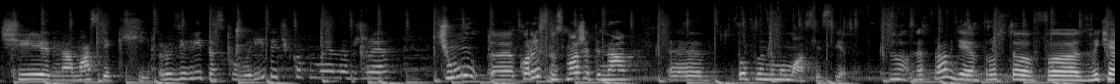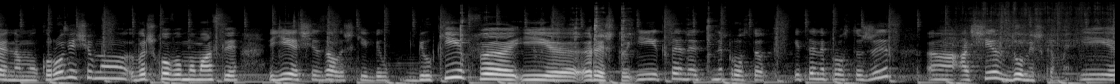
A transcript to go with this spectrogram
чи на маслі кхі. Розігріта сковорідочка в мене вже. Чому е, корисно смажити на е, топленому маслі світ? Ну насправді просто в звичайному коров'ячому вершковому маслі є ще залишки біл, білків е, і решту. І це не, не просто і це не просто жир, а ще з домішками. І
